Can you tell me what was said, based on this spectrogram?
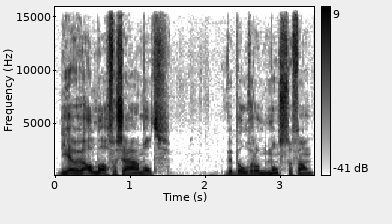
Die hebben we allemaal verzameld. We hebben overal een monster van.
